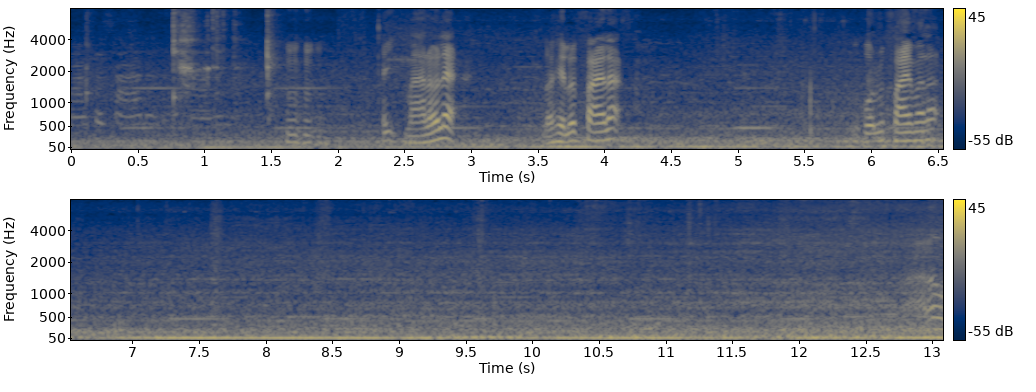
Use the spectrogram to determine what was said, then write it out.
มาช้าๆนั่นแหละช้าๆนั่นแหละ เฮ้ยมาแล้วแหละ เราเห็นรถไฟแล้วทุกคนรถไฟมาแล้วมาแล้ว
